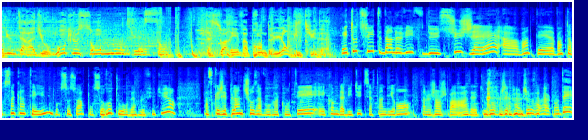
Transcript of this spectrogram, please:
Allume ta radio, monte le son. Monte le son. Ta soirée va prendre de l'amplitude. Et tout de suite, dans le vif du sujet, à 20 et- 20h51 pour ce soir, pour ce retour vers le futur, parce que j'ai plein de choses à vous raconter. Et comme d'habitude, certains diront, ça ne change pas, hein, c'est toujours que j'ai plein de choses à raconter.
